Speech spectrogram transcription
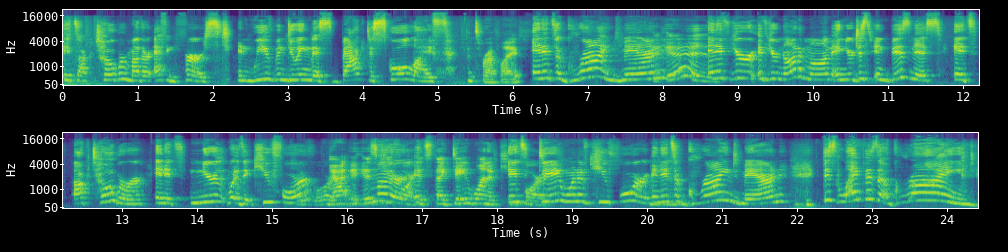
It's October mother effing first, and we've been doing this back to school life. It's rough life. And it's a grind, man. It is. And if you're if you're not a mom and you're just in business, it's October and it's nearly what is it Q4? Q4. Yeah, it is Mother, Q4. It's, it's, like day one of Q4. It's day one of Q4 mm-hmm. and it's a mm-hmm. grind, man. This life is a grind, and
